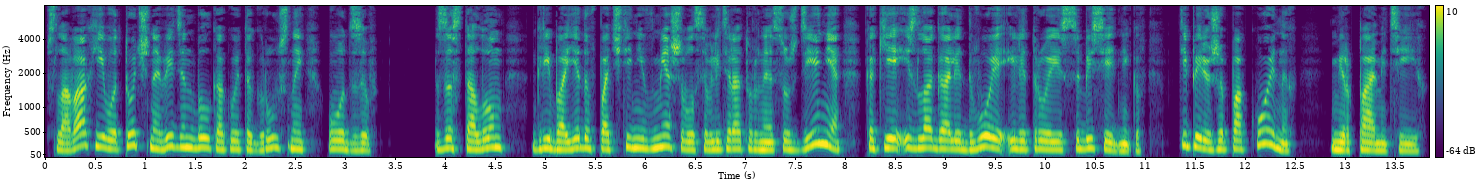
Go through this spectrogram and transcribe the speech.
В словах его точно виден был какой-то грустный отзыв. За столом Грибоедов почти не вмешивался в литературные суждения, какие излагали двое или трое из собеседников, теперь уже покойных, мир памяти их.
